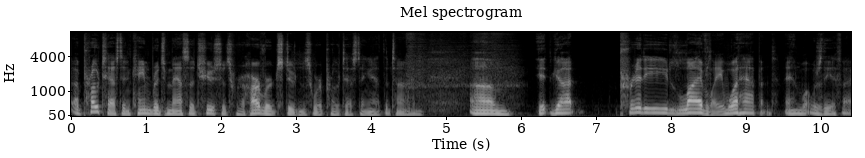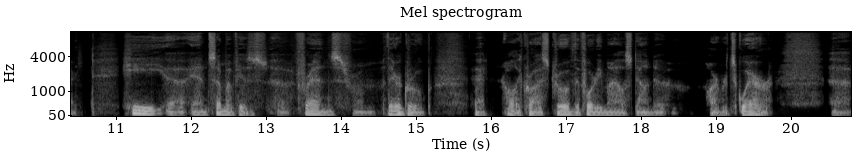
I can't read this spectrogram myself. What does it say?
a protest in Cambridge, Massachusetts, where Harvard students were protesting at the time. Um, it got pretty lively. What happened and what was the effect? He uh, and some of his uh, friends from their group at Holy Cross drove the 40 miles down to Harvard Square, uh,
